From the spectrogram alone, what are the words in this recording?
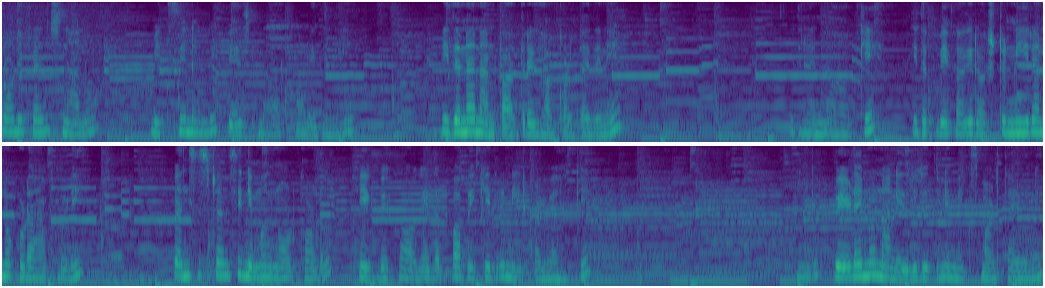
ನೋಡಿ ಫ್ರೆಂಡ್ಸ್ ನಾನು ಮಿಕ್ಸಿನಲ್ಲಿ ಪೇಸ್ಟ್ ಮಾಡ್ಕೊಂಡಿದ್ದೀನಿ. ಇದನ್ನು ನಾನು ಪಾತ್ರೆಗೆ ಹಾಕ್ಕೊಳ್ತಾ ಇದ್ದೀನಿ. ಇದನ್ನೆಲ್ಲ ಹಾಕಿ ಇದಕ್ಕೆ ಬೇಕಾಗಿರೋ ಅಷ್ಟು ನೀರನ್ನು ಕೂಡ ಹಾಕ್ಬಿಡಿ. ಕನ್ಸಿಸ್ಟೆನ್ಸಿ ನಿಮಗೆ ನೋಡಿಕೊಂಡು ಹೇಗೆ ಬೇಕೋ ಹಾಗೆ ದಪ್ಪ ಬೇಕಿದ್ರೆ ನೀರು ಕಡಿಮೆ ಹಾಕಿ. ನೋಡಿ, ಬೇಳೆನೂ ನಾನು ಇದ್ರ ಜೊತೆ ಮಿಕ್ಸ್ ಮಾಡ್ತಾ ಇದ್ದೀನಿ.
